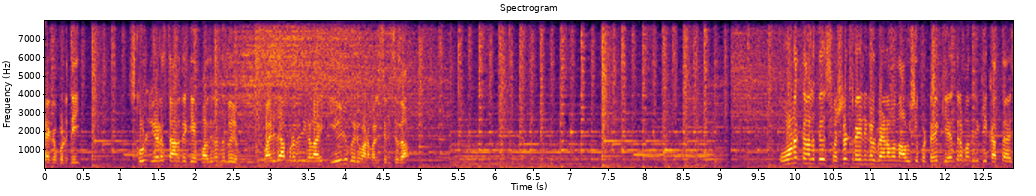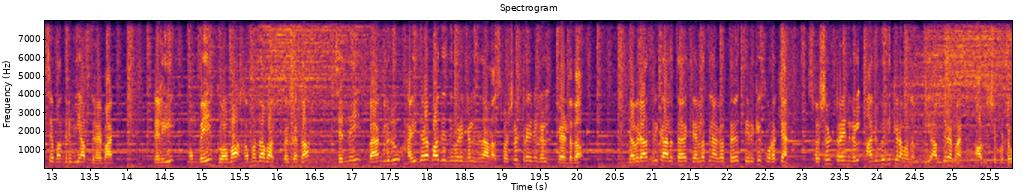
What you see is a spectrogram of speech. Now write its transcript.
രേഖപ്പെടുത്തി. സ്കൂൾ ലീഡർ സ്ഥാനത്തേക്ക് പതിനൊന്ന് പേരും വനിതാ പ്രതിനിധികളായി ഏഴുപേരുമാണ് മത്സരിച്ചത്. ഓണക്കാലത്ത് സ്പെഷ്യൽ ട്രെയിനുകൾ വേണമെന്ന് ആവശ്യപ്പെട്ട് കേന്ദ്രമന്ത്രിക്ക് കത്തയച്ച മന്ത്രി വി അബ്ദുറഹ്മാൻ. ഡൽഹി മുംബൈ ഗോവ അഹമ്മദാബാദ് കൊൽക്കത്ത ചെന്നൈ ബാംഗ്ലൂരു ഹൈദരാബാദ് എന്നിവിടങ്ങളിൽ നിന്നാണ് സ്പെഷ്യൽ ട്രെയിനുകൾ വേണ്ടത്. നവരാത്രി കാലത്ത് കേരളത്തിനകത്ത് തിരക്ക് കുറയ്ക്കാൻ സ്പെഷ്യൽ ട്രെയിനുകൾ അനുവദിക്കണമെന്നും വി അബ്ദുറഹ്മാൻ ആവശ്യപ്പെട്ടു.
